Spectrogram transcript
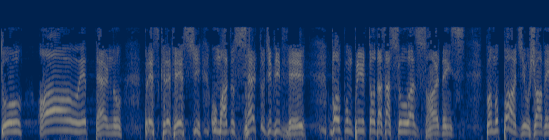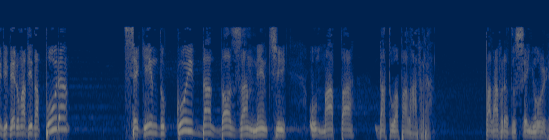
Tu, ó Eterno, prescreveste o modo certo de viver, vou cumprir todas as suas ordens. Como pode o jovem viver uma vida pura? Seguindo cuidadosamente o mapa da tua palavra, palavra do Senhor.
